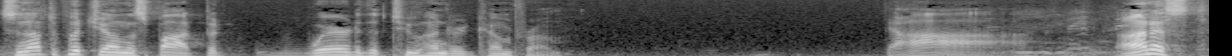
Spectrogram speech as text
So not to put you on the spot, but where did the 200 come from? Ah, honest,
